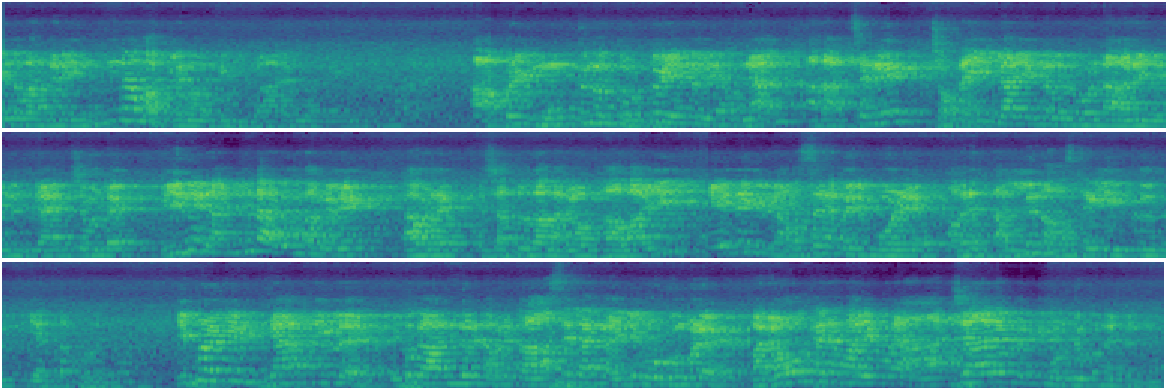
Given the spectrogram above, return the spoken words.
എന്ന് പറഞ്ഞാൽ എന്തിനാ മക്കളെ നമുക്ക് വികാരം തോന്നുന്നത്? അപ്പോഴേക്ക് മൂക്കുന്ന തൊട്ടു എന്ന് പറഞ്ഞാൽ അത് അച്ഛനെ ചൊടയില്ല എന്നുള്ളത് കൊണ്ടാണ് എന്ന് വിചാരിച്ചുകൊണ്ട് പിന്നെ രണ്ടാളും തമ്മിൽ അവിടെ ശത്രുത മനോഭാവമായി ഏതെങ്കിലും അവസരം വരുമ്പോൾ അവരെ തല്ലുന്ന അവസ്ഥയിലേക്ക് എത്തപ്പെടുന്നു. ഇപ്പോഴൊക്കെ വിദ്യാർത്ഥികൾ ഇപ്പൊ കാണുന്നത് നമ്മുടെ ക്ലാസ് എല്ലാം കഴിഞ്ഞു പോകുമ്പോൾ മനോഹരമായ കുറെ ആചാരങ്ങളൊക്കെ കൊണ്ടുവന്നിട്ടുണ്ട്.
